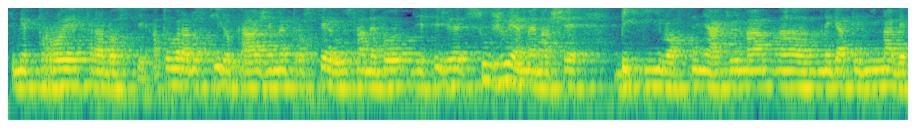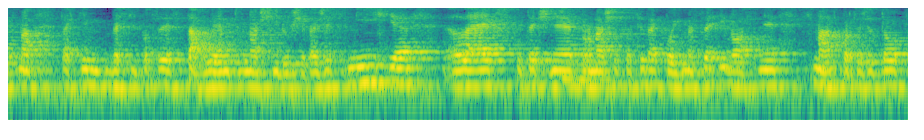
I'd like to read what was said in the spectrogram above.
tím je projev radosti. A tou radostí dokážeme prostě růst, nebo jestliže sužujeme naše bytí vlastně nějakýma uh, negativníma věcma, tak tím ve svým podstatě stahujeme tu naší duši. Takže smích je lék skutečně pro naše cesty, tak pojďme se i vlastně smát, protože to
